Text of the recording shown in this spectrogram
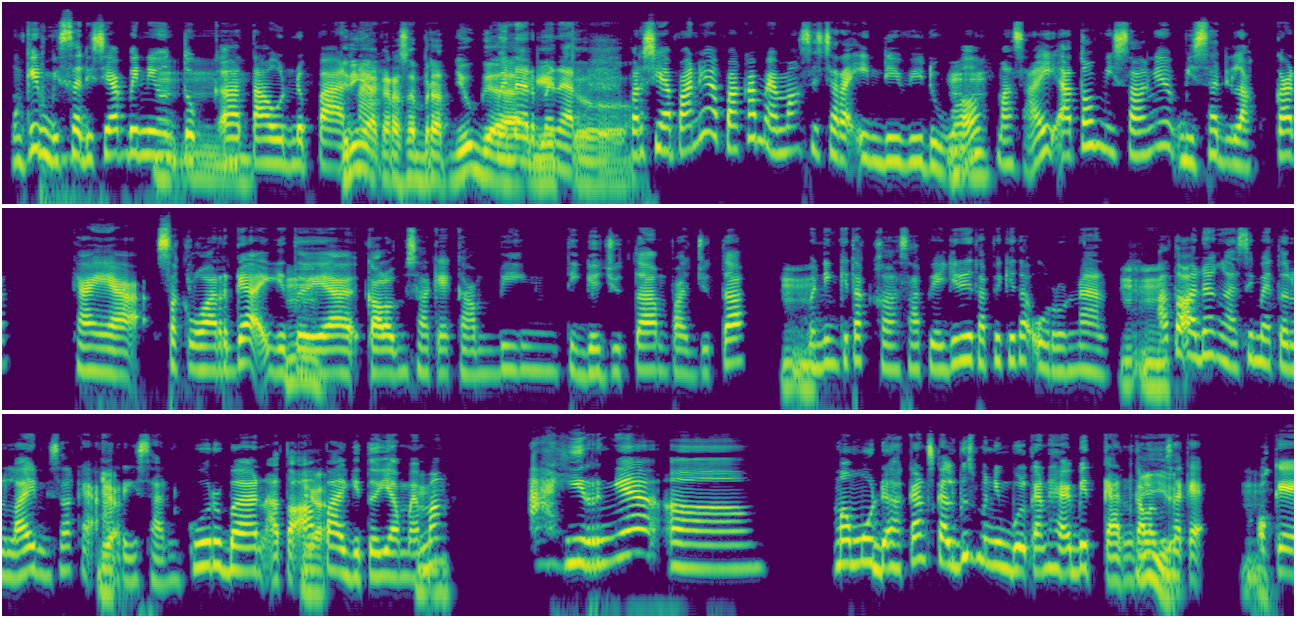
Mungkin bisa disiapin nih untuk Mm-mm. uh, tahun depan. Jadi Nah, nggak kerasa berat juga Benar-benar. gitu. persiapannya apakah memang secara individual, Mm-mm. Mas Ai, atau misalnya bisa dilakukan kayak sekeluarga gitu Mm-mm. ya? Kalau misalnya kayak kambing 3 juta, 4 juta, Mm-mm. mending kita ke sapi aja deh, tapi kita urunan. Mm-mm. Atau ada nggak sih metode lain, misalnya kayak Ya. arisan kurban atau Ya. apa gitu, yang memang akhirnya eh, memudahkan sekaligus menimbulkan habit kan? Kalau Iya. misalnya kayak Mm. oke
